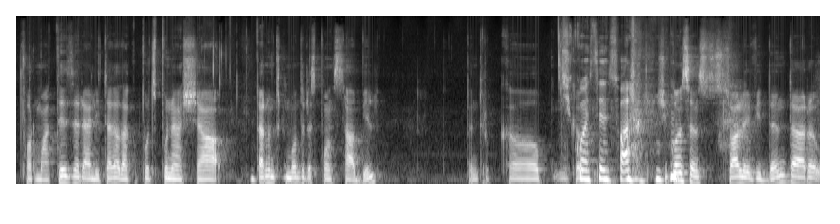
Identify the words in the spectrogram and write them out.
formateze realitatea, dacă pot spune așa, dar într-un mod responsabil pentru că... Și că, consensual. Și consensual, evident, dar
